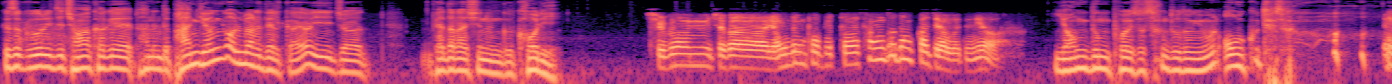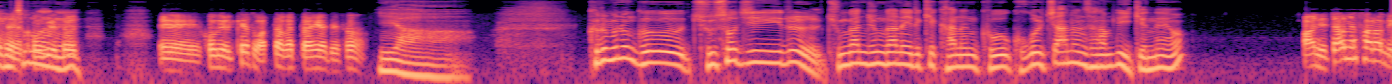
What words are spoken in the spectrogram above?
그래서 그걸 이제 정확하게 하는데 반경이 얼마나 될까요? 이 저 배달하시는 그 거리. 지금 제가 영등포부터 상도동까지 하거든요. 영등포에서 상도동이면 어우 끝에서 엄청나네. 거기서 예, 거기를 계속 왔다 갔다 해야 돼서 이야. 그러면은 그 주소지를 중간 중간에 이렇게 가는 그, 그걸 짜는 사람도 있겠네요? 아니 짜는 사람이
